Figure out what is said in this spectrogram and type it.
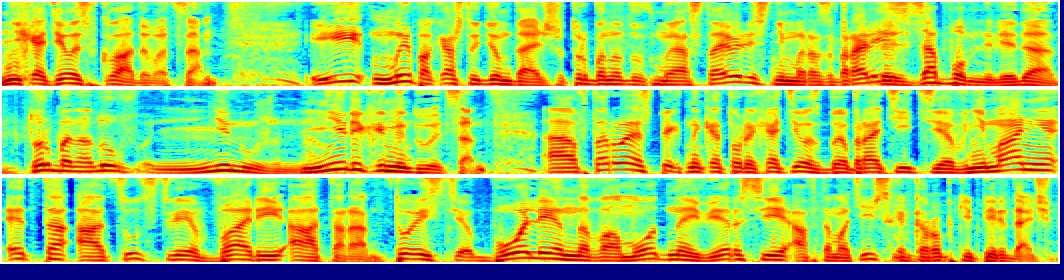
не хотелось вкладываться. И мы пока что идем дальше. Турбонаддув мы оставили, с ним мы разобрались. То есть запомнили, да. Турбонаддув не нужен. Не рекомендуется. А второй аспект, на который хотелось бы обратить внимание, это отсутствие вариатора. То есть более новомодной версии автоматической коробки передач.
